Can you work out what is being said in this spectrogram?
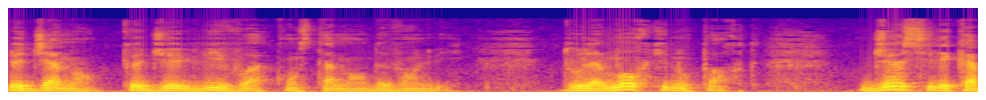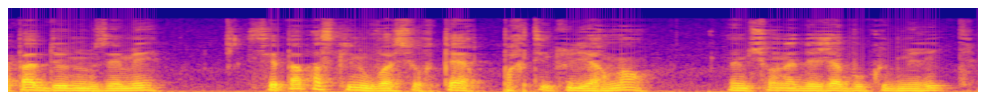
le diamant que Dieu lui voit constamment devant lui. D'où l'amour qui nous porte. Dieu, s'il est capable de nous aimer, c'est pas parce qu'il nous voit sur terre particulièrement, même si on a déjà beaucoup de mérite,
